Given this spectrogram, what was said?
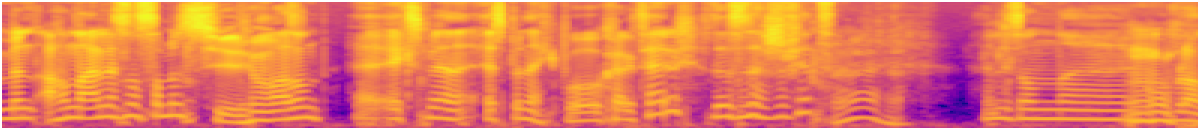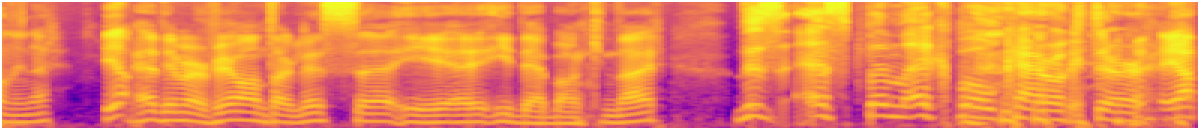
men han er litt sånn sammensurium av sånn eh, Espen- Espen Eckbo-karakter. Det syns jeg er så fint. Ja, ja. En litt sånn god blanding der. Ja. Eddie Murphy var antakeligvis uh, i uh, idébanken der. This Espen Eckbo character. Ja,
